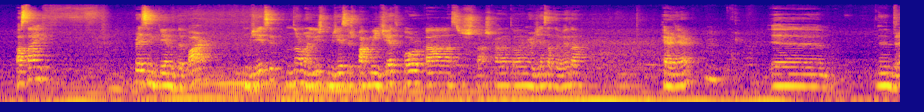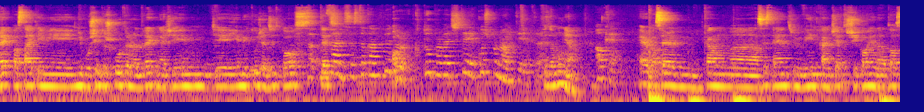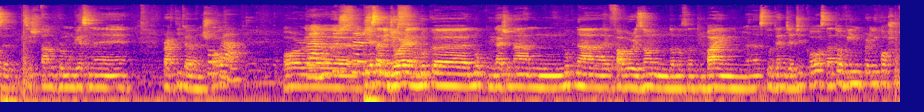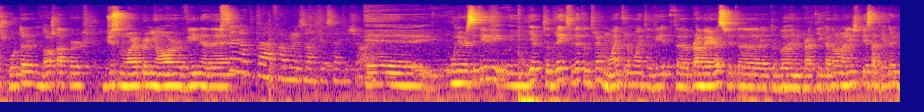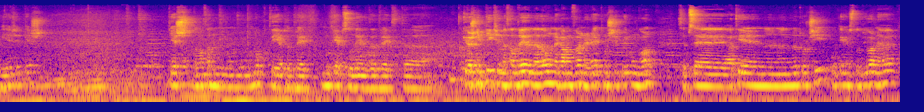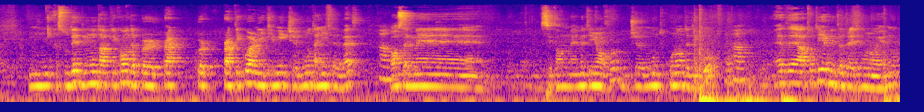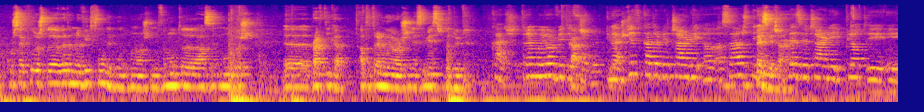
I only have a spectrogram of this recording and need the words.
Pastaj presim klientët e parë të mëngjesit, normalisht mëngjesi është pak më i qetë, por ka siç thashë ka ato emergjencat e veta herë herë. Ë në drekë pastaj kemi një pushim të shkurtër në drekë ngaqë jemi që jemi këtu gjatë gjithë kohës. Më fal se s'të kam pyetur, këtu përveç teje kush punon tjetër? Vetëm unë jam. Oke. Herë pas herë kam asistentë që më vijnë, kanë qejf të shikojnë dhe ato se siç thamë për mungesën e praktikave në po, shkollë. Po pra. Por, eh, pjesa ligjore nuk eh, nuk nga që na nuk na favorizon, domethënë të mbajmë eh, studentë gjatë gjithë kohës, ato vijnë për një kohë shumë të shkurtër, ndoshta për Gjysmë ore për një orë vijnë edhe. Pse nuk ta favorizon pjesa ligjore? Universiteti jep të drejtë vetëm tre muaj, tre muajt e vitit, të pranverës që të të bëhen praktika. Normalisht pjesa tjetër bie që të jesh të jesh, domethënë nuk të jep të drejtë, nuk i jep studentit të drejtë të Kjo është një pikë që me thënë të drejtën edhe unë e kam vënë re, këtu në Shqipëri mungon, sepse atje në në Turqi ku kemi studiuar neve, Një student mund të aplikonte për pra, për të praktikuar në një klinikë që mund ta njihte vetë po. ose me si i thonë me me të njohur që mund të punonte diku. Po. Edhe ato të jepnin të drejtë të punoje, nuk kurse këtu është vetëm në vit të fundit mund të punosh, domethënë mund të asë mund të bësh praktika ato 3 mujore në semestrin e dytë. Kaq, 3 mujorë vitin e fundit. Nga gjithë 4 vjeçari, sa është 5 vjeçari. 5 vjeçari i plot i i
